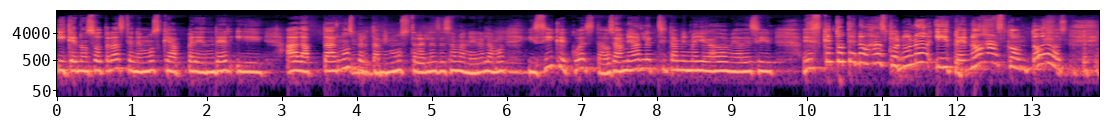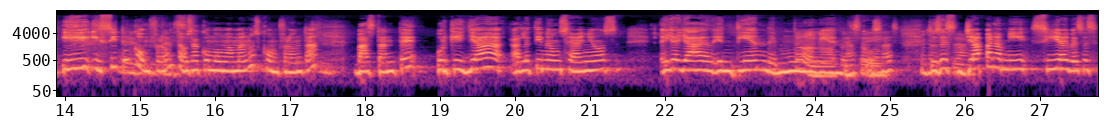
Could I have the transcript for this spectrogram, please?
y que nosotras tenemos que aprender y adaptarnos, pero también mostrarles de esa manera el amor. Y sí que cuesta. O sea, a mí Arlet sí también me ha llegado a mí a decir, es que tú te enojas con uno y te enojas con todos. Y, y sí te confronta, o sea, como mamá nos confronta bastante, porque ya Arle tiene 11 años, ella ya entiende muy bien pues las cosas. Entonces, ya para mí sí hay veces,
